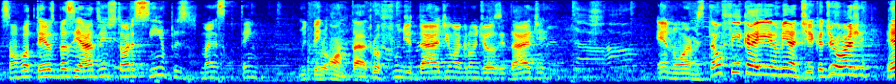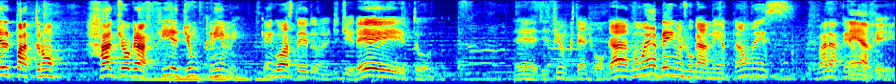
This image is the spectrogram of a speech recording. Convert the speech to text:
São roteiros baseados em histórias simples, mas tem Muito bem pro- contado. profundidade e uma grandiosidade enormes. Então fica aí a minha dica de hoje, El Patron, radiografia de um crime. Quem gosta aí do- de direito, é, de filme que tem advogado, não é bem um julgamento não, mas vale a pena Tem conferir.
